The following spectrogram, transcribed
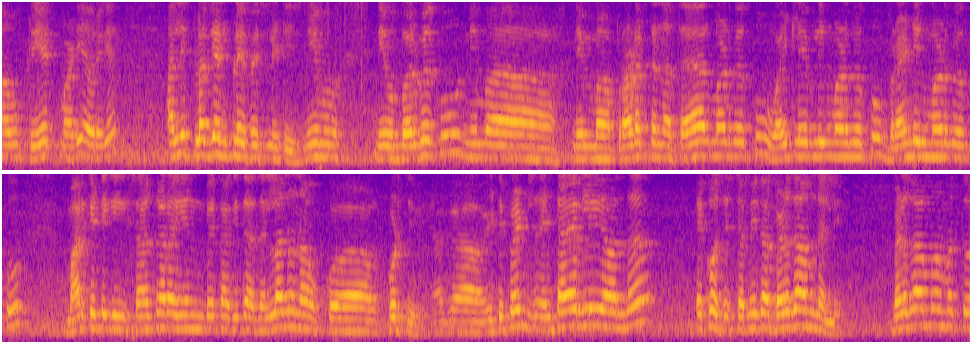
ನಾವು ಕ್ರಿಯೇಟ್ ಮಾಡಿ ಅವರಿಗೆ ಅಲ್ಲಿ ಪ್ಲಗ್ ಆ್ಯಂಡ್ ಪ್ಲೇ ಫೆಸಿಲಿಟೀಸ್ ನೀವು ನೀವು ಬರಬೇಕು, ನಿಮ್ಮ ನಿಮ್ಮ ಪ್ರಾಡಕ್ಟನ್ನು ತಯಾರು ಮಾಡಬೇಕು ವೈಟ್ ಲೇಬ್ಲಿಂಗ್ ಮಾಡಬೇಕು ಬ್ರ್ಯಾಂಡಿಂಗ್ ಮಾಡಬೇಕು ಮಾರ್ಕೆಟಿಗೆ ಈಗ ಸಹಕಾರ ಏನು ಬೇಕಾಗಿದೆ ಅದೆಲ್ಲನೂ ನಾವು ಕೊಡ್ತೀವಿ. ಆಗ it depends entirely on the ecosystem ಈಗ ಬೆಳಗಾಂನಲ್ಲಿ ಬೆಳಗಾಮ್ ಮತ್ತು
